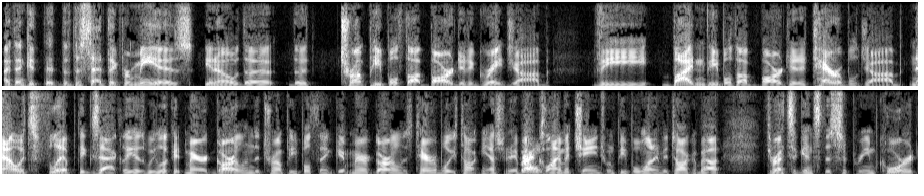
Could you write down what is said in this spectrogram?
I think it, the, the sad thing for me is, you know, the the Trump people thought Barr did a great job. The Biden people thought Barr did a terrible job. Now it's flipped exactly as we look at Merrick Garland. The Trump people think Merrick Garland is terrible. He's talking yesterday about right. climate change when people want him to talk about threats against the Supreme Court.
